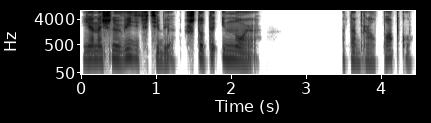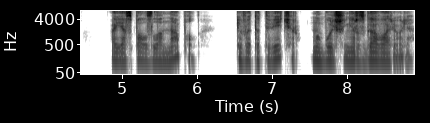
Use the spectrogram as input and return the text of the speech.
я начну видеть в тебе что-то иное. Отобрал папку, а я сползла на пол, и в этот вечер мы больше не разговаривали.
